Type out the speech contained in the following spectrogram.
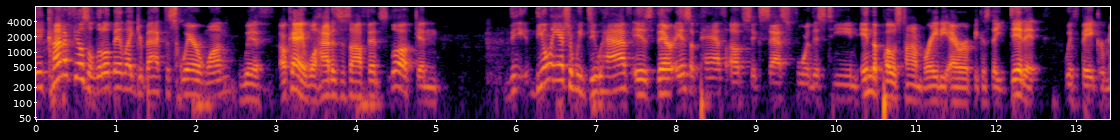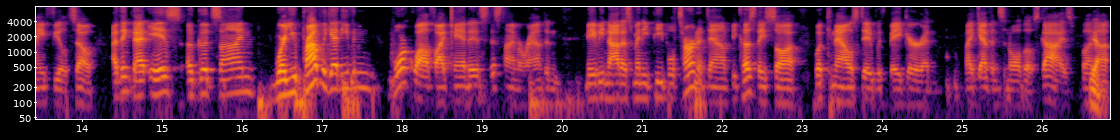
it, kind of feels a little bit like you're back to square one with okay, well, how does this offense look? And the the only answer we do have is there is a path of success for this team in the post Tom Brady era because they did it with Baker Mayfield. So I think that is a good sign where you probably get even more qualified candidates this time around, and maybe not as many people turn it down because they saw what Canales did with Baker and Mike Evans and all those guys. But yeah. uh,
